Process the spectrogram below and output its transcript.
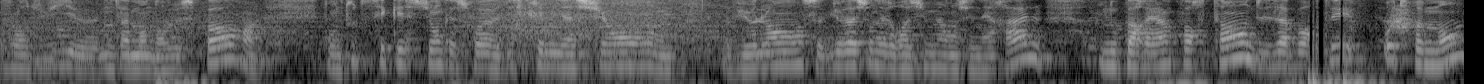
aujourd'hui, notamment dans le sport. Donc toutes ces questions, qu'elles soient discrimination, violence, violation des droits humains en général, il nous paraît important de les aborder autrement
